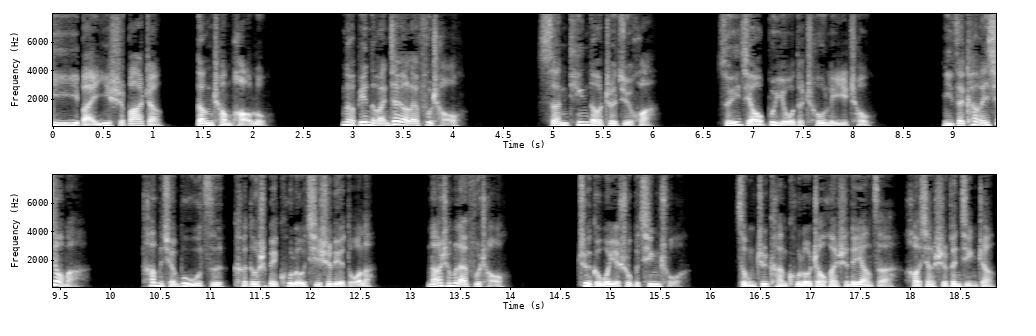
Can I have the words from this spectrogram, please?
第一百一十八章当场跑路。那边的玩家要来复仇。三听到这句话，嘴角不由得抽了一抽。你在开玩笑吗？他们全部物资可都是被骷髅骑士掠夺了，拿什么来复仇？这个我也说不清楚。总之，看骷髅召唤师的样子，好像十分紧张。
